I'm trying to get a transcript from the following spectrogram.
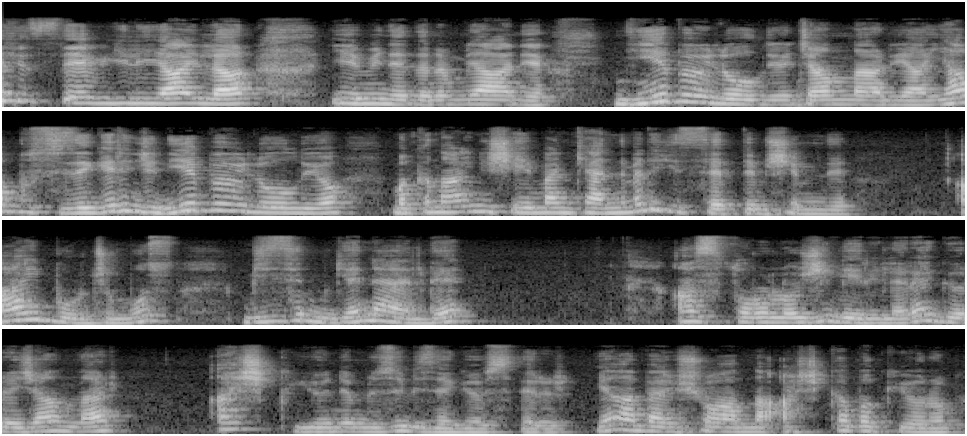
sevgili yaylar yemin ederim yani. Niye böyle oluyor canlar ya? Ya bu size gelince niye böyle oluyor? Bakın aynı şeyi ben kendime de hissettim şimdi. Ay burcumuz bizim genelde astroloji verilere göre canlar aşk yönümüzü bize gösterir. Ya ben şu anda aşka bakıyorum.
